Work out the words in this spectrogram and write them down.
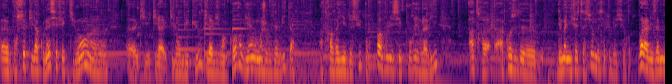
Euh, pour ceux qui la connaissent effectivement, euh, euh, qui, l'ont vécu ou qui la vivent encore, eh bien moi je vous invite à, travailler dessus pour ne pas vous laisser pourrir la vie à, cause des manifestations de cette blessure. Voilà les amis.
